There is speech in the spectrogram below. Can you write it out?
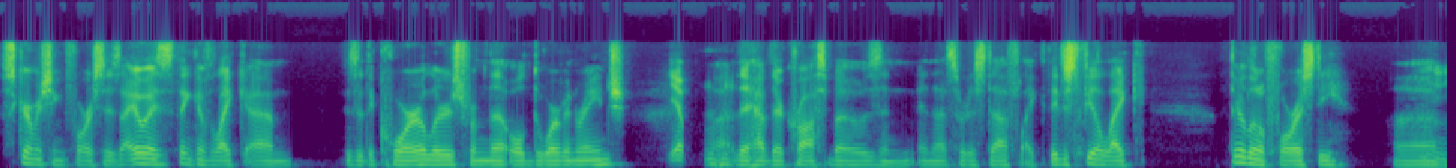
skirmishing forces. I always think of like, um, is it the quarrelers from the old dwarven range? Yep. Uh, mm-hmm. They have their crossbows and and that sort of stuff. Like they just feel like they're a little foresty. Um, mm-hmm.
